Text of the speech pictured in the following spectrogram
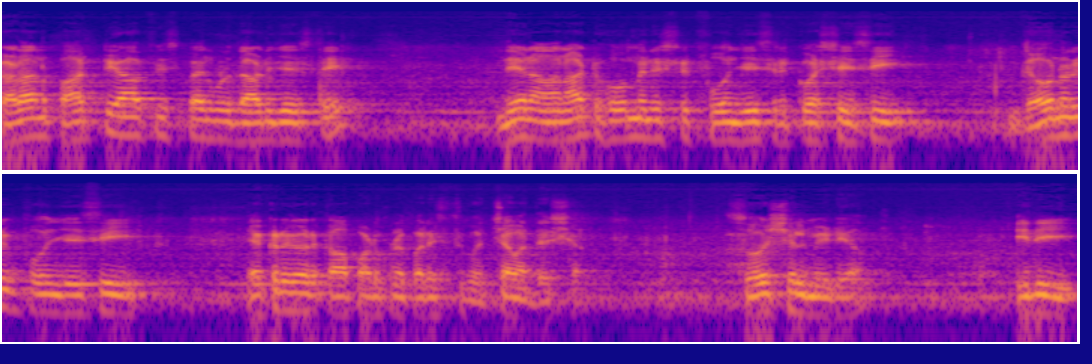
కడాన పార్టీ ఆఫీస్ పైన కూడా దాడి చేస్తే నేను ఆనాటి హోమ్ మినిస్టర్కి ఫోన్ చేసి రిక్వెస్ట్ చేసి గవర్నర్కి ఫోన్ చేసి ఎక్కడికక్కడ కాపాడుకునే పరిస్థితికి వచ్చాం అధ్యక్ష. Social media. ఇది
